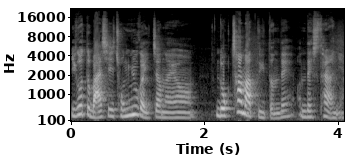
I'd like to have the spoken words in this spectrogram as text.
이것도 맛이 종류가 있잖아요. 녹차 맛도 있던데 내 스타일 아니야.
